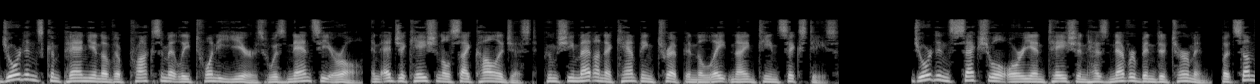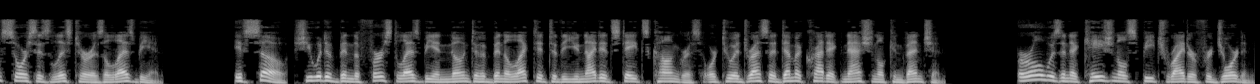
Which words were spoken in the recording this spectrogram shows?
Jordan's companion of approximately 20 years was Nancy Earle, an educational psychologist, whom she met on a camping trip in the late 1960s. Jordan's sexual orientation has never been determined, but some sources list her as a lesbian. If so, she would have been the first lesbian known to have been elected to the United States Congress or to address a Democratic National Convention. Earle was an occasional speech writer for Jordan,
